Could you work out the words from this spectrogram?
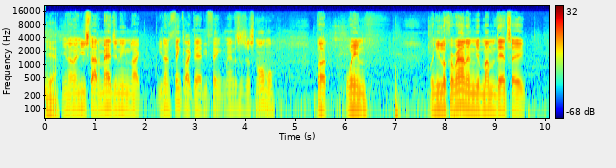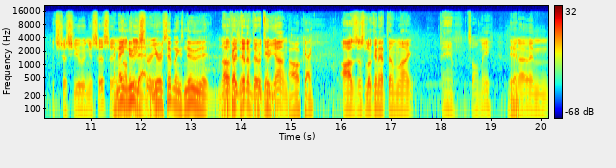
Yeah. You know, and you start imagining like you don't think like that. You think, man, this is just normal. But when when you look around and your mom and dad say it's just you and your sister, and they knew that three, your siblings knew that. No, they didn't. They, they were didn't. too young. Oh, okay. I was just looking at them like, damn, it's all me. Yeah. You know, and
